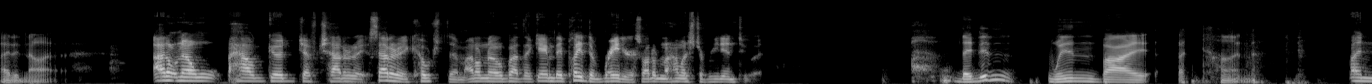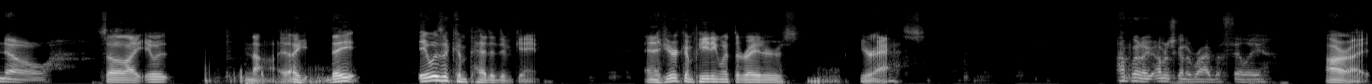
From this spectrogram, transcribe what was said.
I did not. I don't know how good Jeff Saturday Saturday coached them. I don't know about the game. They played the Raiders, so I don't know how much to read into it. They didn't win by a ton. I know. So like it was nah, like they it was a competitive game. And if you're competing with the Raiders, you're ass. I'm gonna. I'm just gonna ride with Philly. All right.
